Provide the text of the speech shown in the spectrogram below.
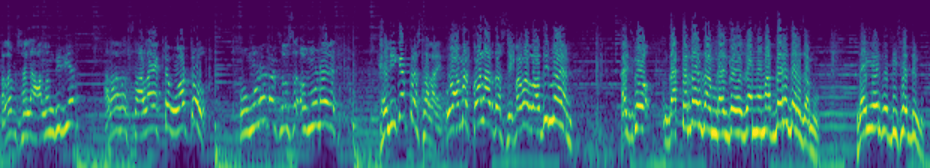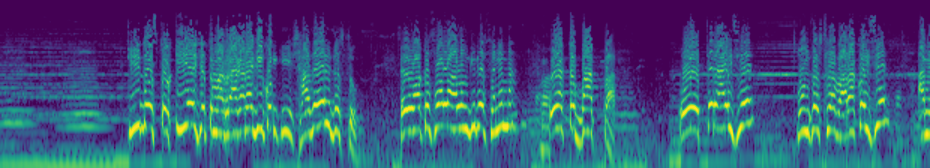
আলাম শালা আলমগিরিয়া। আলাম শালা একটা অটো। ও মনে করছে ও- ও মনে হেলিকপ্টার চালায়। ও আমার কলার দছে বাবা লদিন নয়ন। আজকে ডাক্তার দ্বারা যাম না আজকে যাব মাতবারে দ্বারা যাব যাই এর বিচার দিন কি দোস্ত কি হয়েছে তোমার? রাগারাগি কি কি সাদের দোস্ত। এই অটো চালা আলমগীরের চেনে না ও একটা বাদ পার ও এতে আইছে পঞ্চাশ টাকা ভাড়া কইছে আমি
